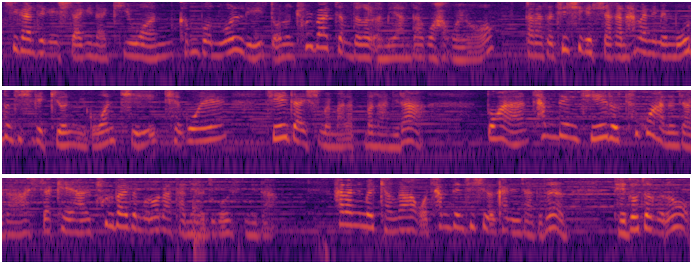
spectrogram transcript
시간적인 시작이나 기원, 근본 원리 또는 출발점 등을 의미한다고 하고요. 따라서 지식의 시작은 하나님의 모든 지식의 기원이고 원칙, 최고의 지혜자이심을 말할 뿐만 아니라 또한 참된 지혜를 추구하는 자가 시작해야 할 출발점으로 나타내어지고 있습니다. 하나님을 경외하고 참된 지식을 가진 자들은 대조적으로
